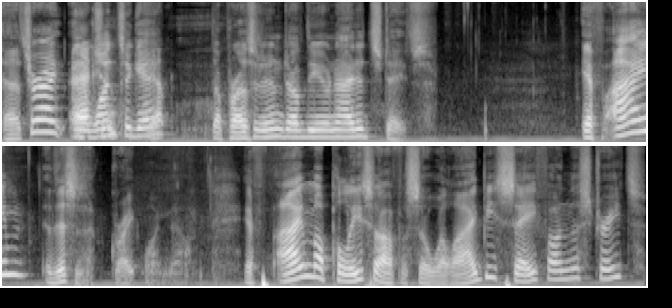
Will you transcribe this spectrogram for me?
That's right. Action. And once again, Yep. The President of the United States. If I'm, this is a great one now. If I'm a police officer, will I be safe on the streets?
